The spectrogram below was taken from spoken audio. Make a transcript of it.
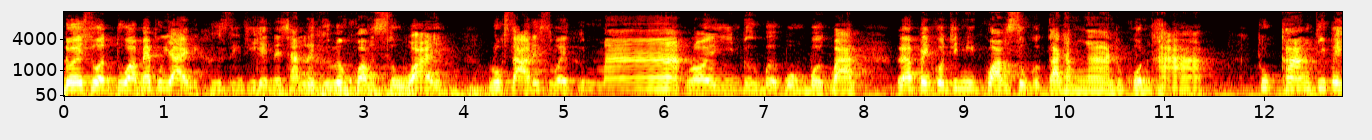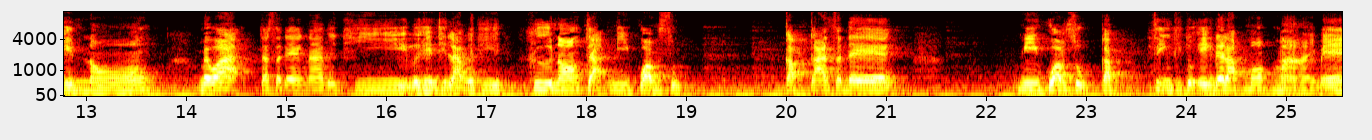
โดยส่วนตัวแม่ผู้ใหญ่นี่คือสิ่งที่เห็นในชั้นเลยคือเรื่องความสวย ลูกสาวที่สวยขึ้นมาก รอยยิ้มคือเบิกบงเบิกบาน และเป็นคนที่มีความสุขกับการทำงานทุกคนขาทุกครั้งที่ไปเห็นน้อง ไม่ว่าจะแสดงหน้าเวทีหรือเห็นที่หลังเวที คือน้องจะมีความสุข กับการแสดง มีความสุขกับสิ่งที่ตัวเองได้รับมอบหมายแม่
